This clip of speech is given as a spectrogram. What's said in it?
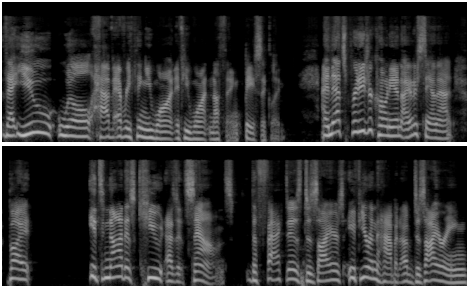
that you will have everything you want if you want nothing, basically. And that's pretty draconian. I understand that, but it's not as cute as it sounds. The fact is, desires, if you're in the habit of desiring,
